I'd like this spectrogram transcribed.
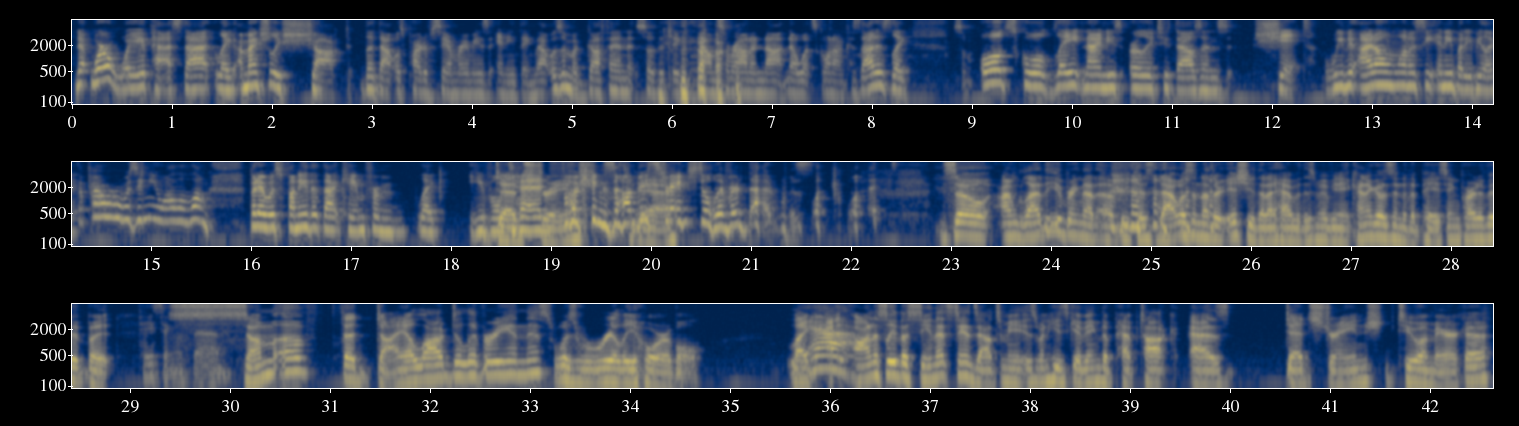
No, we're way past that. Like, I'm actually shocked that that was part of Sam Raimi's anything. That was a MacGuffin so that they could bounce around and not know what's going on. Because that is like some old school, late 90s, early 2000s shit. We, I don't want to see anybody be like, the power was in you all along. But it was funny that that came from like Evil Dead Dead, fucking Zombie Yeah. Strange delivered that. Was like, what? So I'm glad that you bring that up because that was another issue that I have with this movie, and it kind of goes into the pacing part of it. But Pacing was bad. some of the dialogue delivery in this was really horrible. Like, I- honestly, the scene that stands out to me is when he's giving the pep talk as Dead Strange to America.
